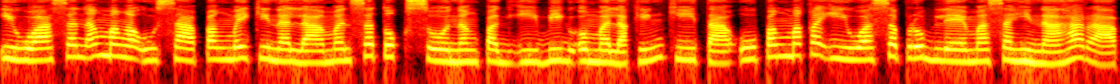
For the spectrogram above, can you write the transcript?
iwasan ang mga usapang may kinalaman sa tukso ng pag-ibig o malaking kita upang makaiwas sa problema sa hinaharap,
